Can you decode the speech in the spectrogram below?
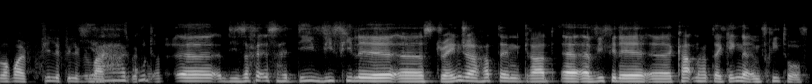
Nochmal viele, viele, viele Ja, Marken gut. Äh, die Sache ist halt die, wie viele äh, Stranger hat denn gerade, äh, äh, wie viele äh, Karten hat der Gegner im Friedhof?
